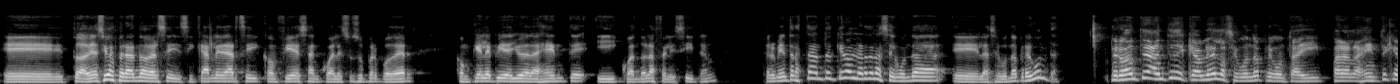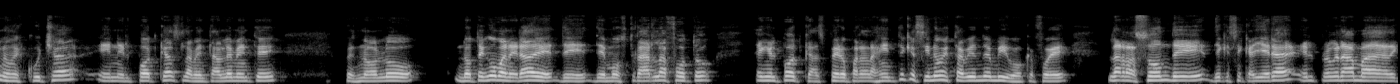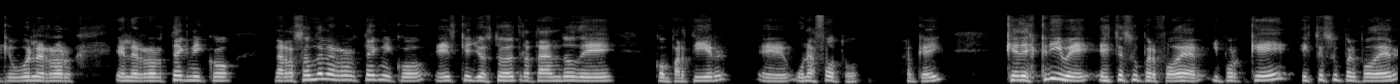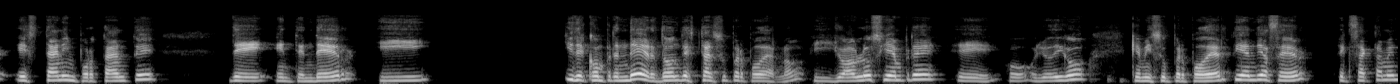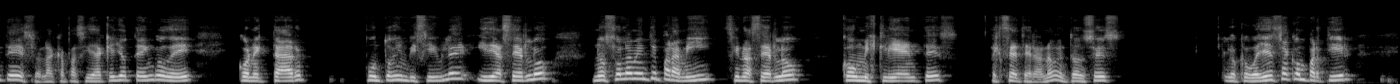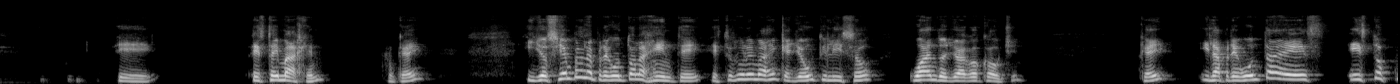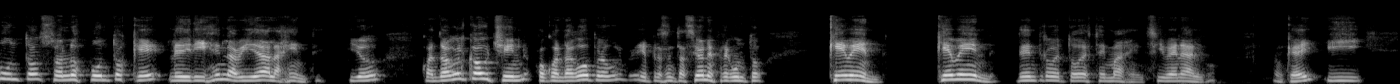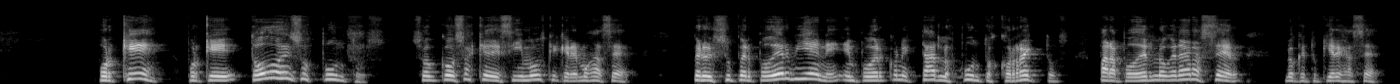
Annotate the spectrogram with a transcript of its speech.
Eh, todavía sigo esperando a ver si, si Carly y Darcy confiesan cuál es su superpoder con qué le pide ayuda a la gente y cuándo la felicitan. Pero mientras tanto, quiero hablar de la segunda, eh, la segunda pregunta. Pero antes, antes de que hable de la segunda pregunta, y para la gente que nos escucha en el podcast, lamentablemente, pues no lo, no tengo manera de, mostrar la foto en el podcast, pero para la gente que sí nos está viendo en vivo, que fue la razón de, de, que se cayera el programa, de que hubo el error, el error técnico. La razón del error técnico es que yo estoy tratando de compartir eh, una foto, ¿ok? Que describe este superpoder y por qué este superpoder es tan importante de entender y, y de comprender dónde está el superpoder, ¿no? Y yo hablo siempre, eh, o, yo digo que mi superpoder tiende a ser exactamente eso, la capacidad que yo tengo de conectar puntos invisibles y de hacerlo no solamente para mí, sino hacerlo con mis clientes, etcétera, ¿no? Entonces, lo que voy a es a compartir eh, esta imagen, ¿ok? Y yo siempre le pregunto a la gente, esta es una imagen que yo utilizo cuando yo hago coaching, ¿ok? Y la pregunta es, estos puntos son los puntos que le dirigen la vida a la gente. Y yo, cuando hago el coaching o cuando hago eh, presentaciones, pregunto, ¿qué ven? ¿Qué ven? dentro de toda esta imagen, si ven algo. ¿Ok? ¿Y por qué? Porque todos esos puntos son cosas que decimos que queremos hacer, pero el superpoder viene en poder conectar los puntos correctos para poder lograr hacer lo que tú quieres hacer.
